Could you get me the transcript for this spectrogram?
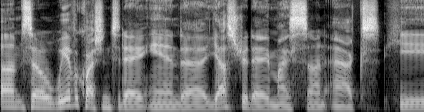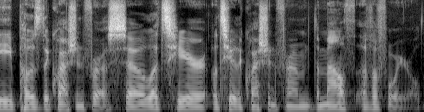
Um, so we have a question today, and uh, yesterday my son X he posed the question for us. So let's hear let's hear the question from the mouth of a four year old.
